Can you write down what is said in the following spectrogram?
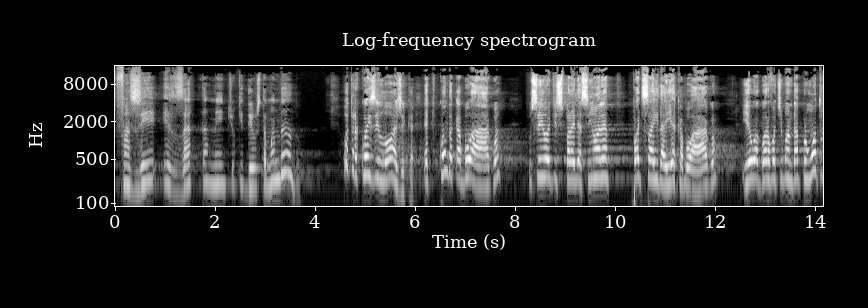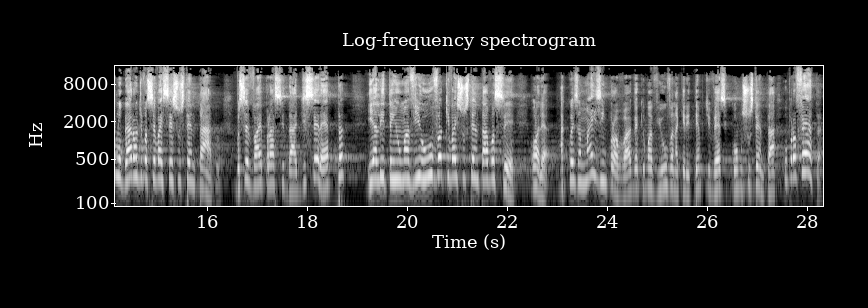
fazer exatamente o que Deus está mandando. Outra coisa ilógica é que quando acabou a água, o Senhor disse para ele assim: Olha, pode sair daí, acabou a água, e eu agora vou te mandar para um outro lugar onde você vai ser sustentado. Você vai para a cidade de Serepta, e ali tem uma viúva que vai sustentar você. Olha, a coisa mais improvável é que uma viúva naquele tempo tivesse como sustentar o profeta.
